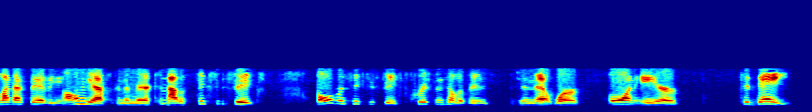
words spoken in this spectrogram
like I said, the only African American out of 66, over 66 Christian television networks on air to date.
